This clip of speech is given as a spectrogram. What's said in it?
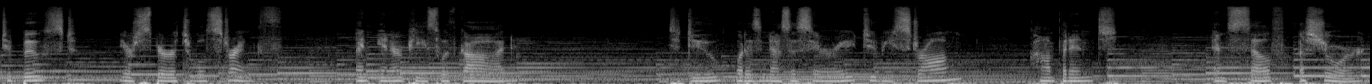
to boost your spiritual strength and inner peace with God, to do what is necessary to be strong, confident, and self assured.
